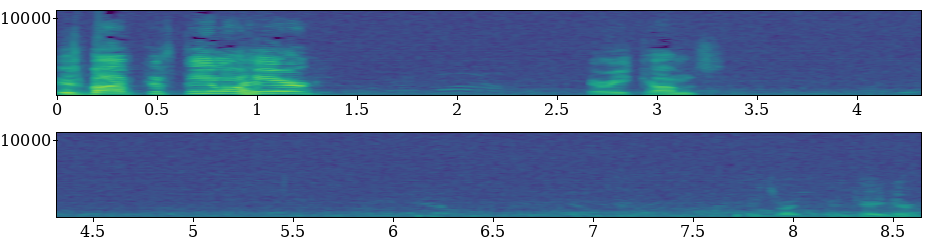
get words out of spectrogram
Is Bob Castillo here? Here he comes. He's right. Okay, here.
